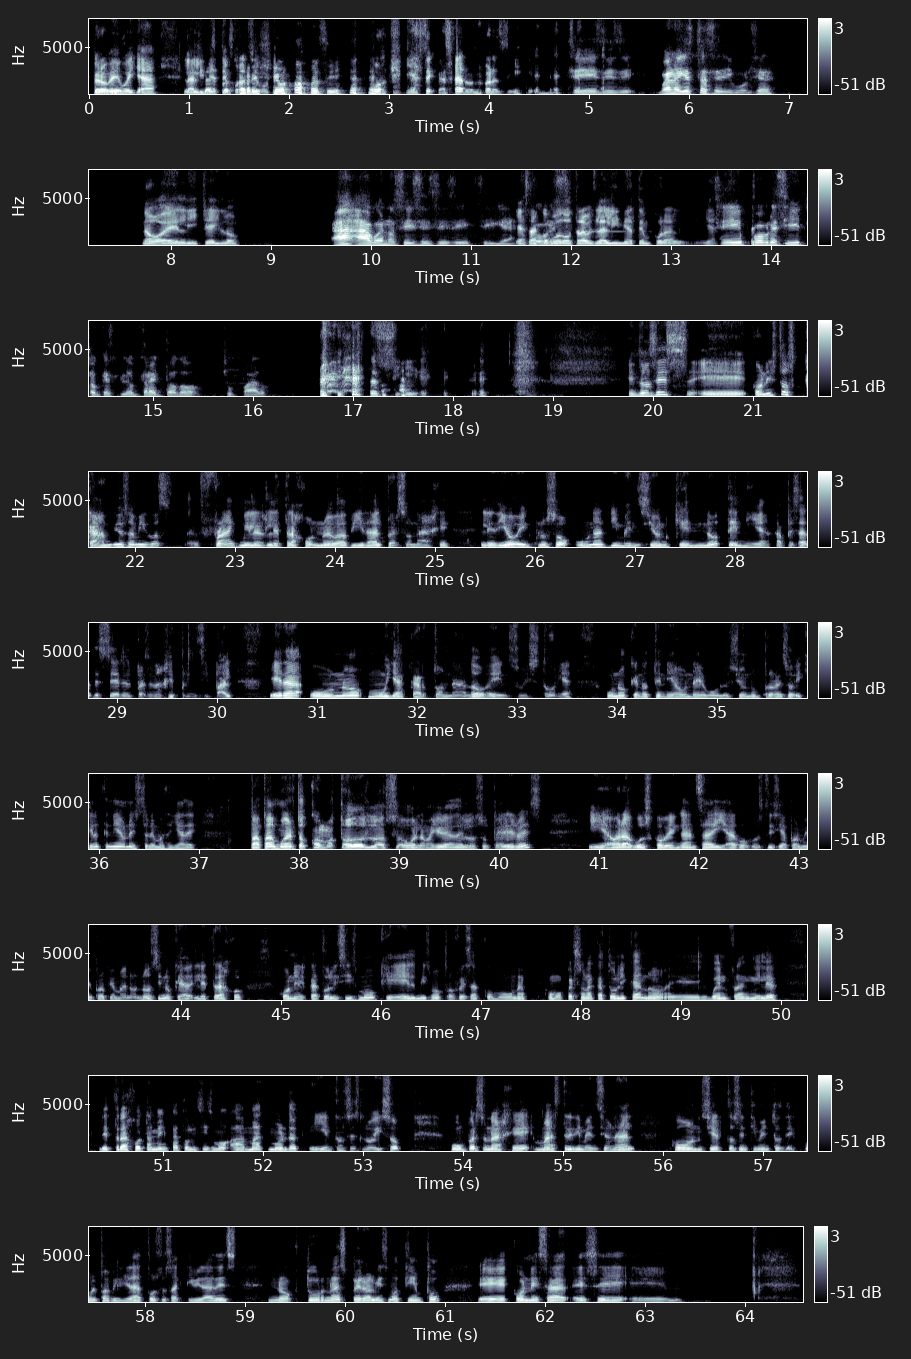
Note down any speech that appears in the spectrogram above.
Pero ve, güey, ya la línea temporal se volvió corrigió, sí. porque ya se casaron, ahora sí. Sí, sí, sí. Bueno, y esta se divorciaron. No, él y J-Lo. Ah, ah, bueno, sí, sí, sí, sí, sí, ya. Ya se acomodó otra vez la línea temporal, güey. Ya. Sí, pobrecito, que lo trae todo chupado. Sí. Entonces, eh, con estos cambios, amigos, Frank Miller le trajo nueva vida al personaje, le dio incluso una dimensión que no tenía, a pesar de ser el personaje principal, era uno muy acartonado en su historia, uno que no tenía una evolución, un progreso y que no tenía una historia más allá de papá muerto, como todos los o la mayoría de los superhéroes, y ahora busco venganza y hago justicia por mi propia mano, ¿no? Sino que le trajo con el catolicismo que él mismo profesa como una como persona católica, ¿no? El buen Frank Miller le trajo también catolicismo a Matt Murdock y entonces lo hizo un personaje más tridimensional con cierto sentimiento de culpabilidad por sus actividades nocturnas, pero al mismo tiempo eh, con esa ese eh,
